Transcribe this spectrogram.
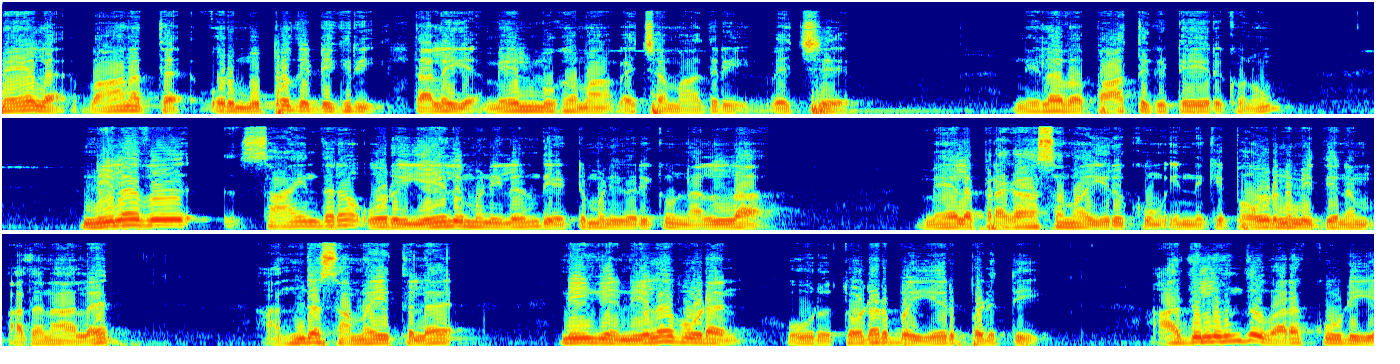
மேலே வானத்தை ஒரு முப்பது டிகிரி தலையை மேல்முகமாக வச்ச மாதிரி வச்சு நிலவை பார்த்துக்கிட்டே இருக்கணும். நிலவு சாயந்தரம் ஒரு ஏழு மணிலேருந்து எட்டு மணி வரைக்கும் நல்லா மேலே பிரகாசமாக இருக்கும் இன்னைக்கு பௌர்ணமி தினம். அதனால் அந்த சமயத்தில் நீங்கள் நிலவுடன் ஒரு தொடர்பை ஏற்படுத்தி அதிலிருந்து வரக்கூடிய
